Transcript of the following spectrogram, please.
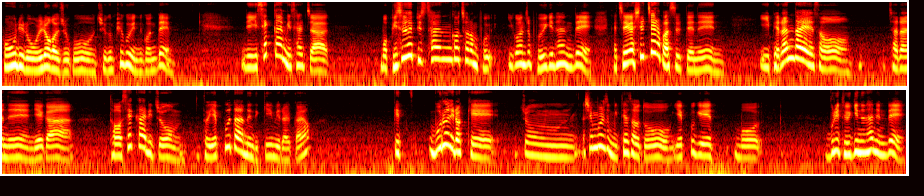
봉우리로 올려가지고 지금 피고 있는 건데 이제 이 색감이 살짝 뭐 비슷비슷한 것처럼 보, 이건 좀 보이긴 하는데 그러니까 제가 실제로 봤을 때는 이 베란다에서 자라는 얘가 더 색깔이 좀 더 예쁘다는 느낌이랄까요? 물은 이렇게 좀 식물들 밑에서도 예쁘게 뭐 물이 들기는 하는데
